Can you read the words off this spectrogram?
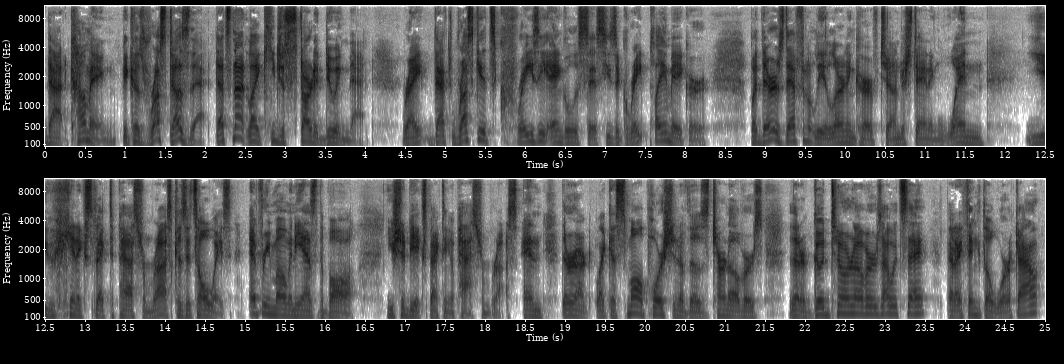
that coming, because Russ does that. That's not like he just started doing that, right? That Russ gets crazy angle assists. He's a great playmaker, but there is definitely a learning curve to understanding when you can expect to pass from Russ because it's always every moment he has the ball, you should be expecting a pass from Russ. And there are like a small portion of those turnovers that are good turnovers, I would say, that I think they'll work out.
